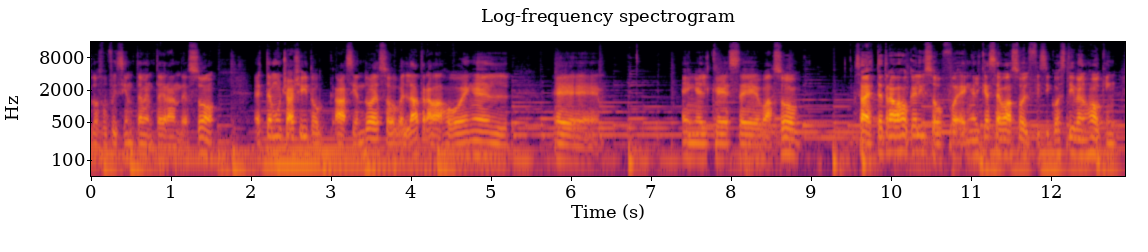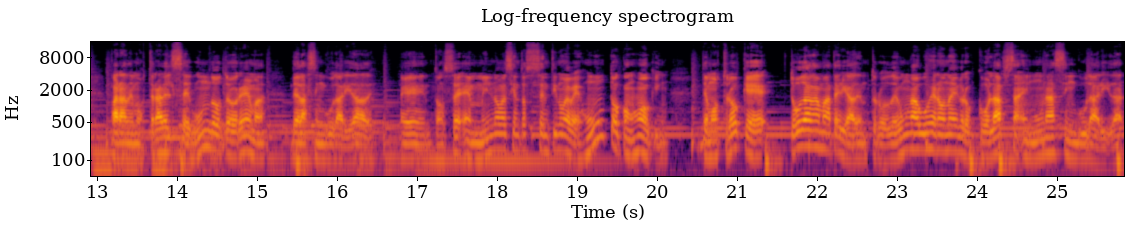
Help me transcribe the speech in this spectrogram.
lo suficientemente grande. So, este muchachito haciendo eso, ¿verdad? Trabajó en el, eh, en el que se basó, o este trabajo que él hizo fue en el que se basó el físico Stephen Hawking para demostrar el segundo teorema de las singularidades. Eh, entonces, en 1969, junto con Hawking, demostró que toda la materia dentro de un agujero negro colapsa en una singularidad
